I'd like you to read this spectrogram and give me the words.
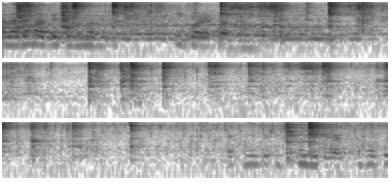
আলাদাভাবে কোনোভাবে কী করার কিছুক্ষণ ঢেকে হবে।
